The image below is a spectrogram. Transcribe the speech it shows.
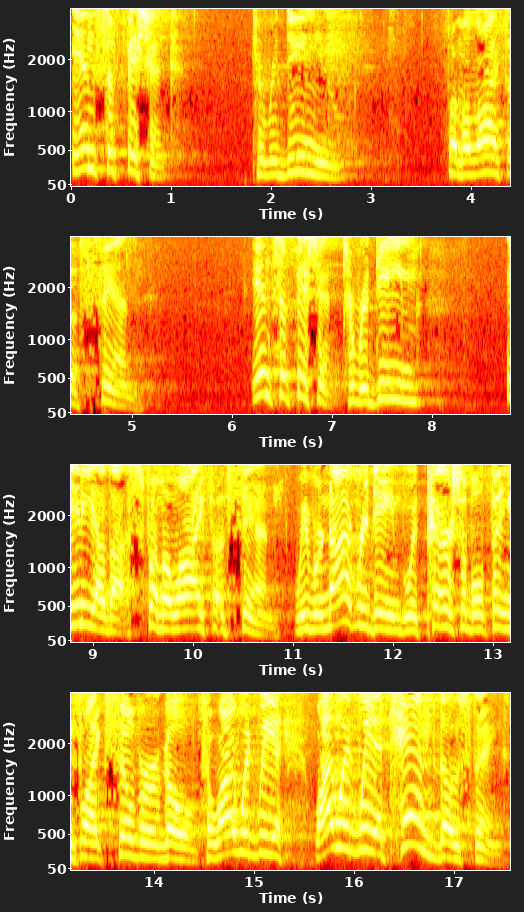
Insufficient to redeem you from a life of sin. Insufficient to redeem any of us from a life of sin. We were not redeemed with perishable things like silver or gold. So why would we why would we attend those things?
